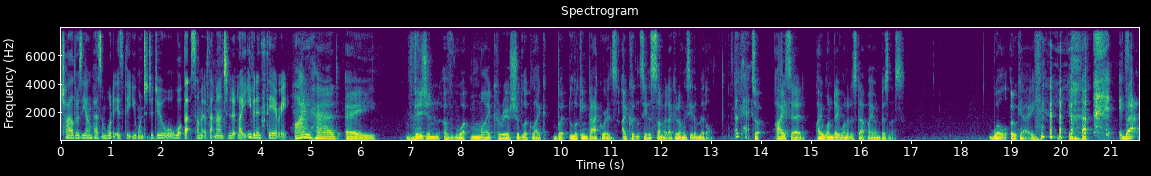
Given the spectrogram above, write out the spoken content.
child or as a young person what it is that you wanted to do or what that summit of that mountain looked like even in theory I had a vision of what my career should look like, but looking backwards, I couldn't see the summit. I could only see the middle. okay So I said I one day wanted to start my own business. Well, okay. that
